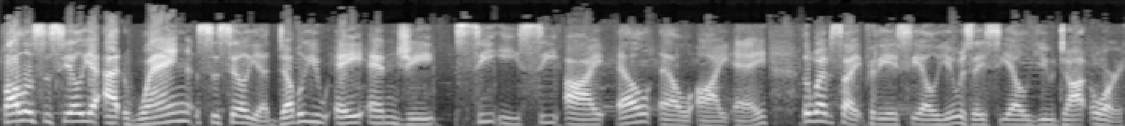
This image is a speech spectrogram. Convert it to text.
Follow Cecillia at Wang Cecilia, W A N G C E C I L L I A. The website for the ACLU is aclu.org.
